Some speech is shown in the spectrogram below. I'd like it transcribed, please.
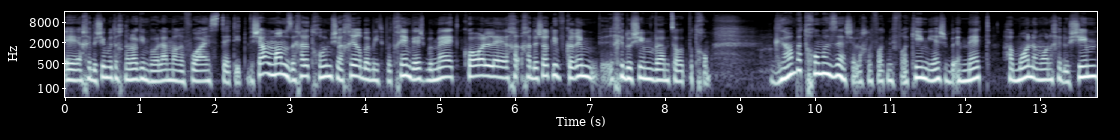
אה, החידושים הטכנולוגיים בעולם הרפואה האסתטית, ושם אמרנו, זה אחד התחומים שהכי הרבה מתפתחים, ויש באמת כל אה, חדשות לבקרים חידושים והמצאות בתחום. גם בתחום הזה של החלפות מפרקים, יש באמת המון המון חידושים.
